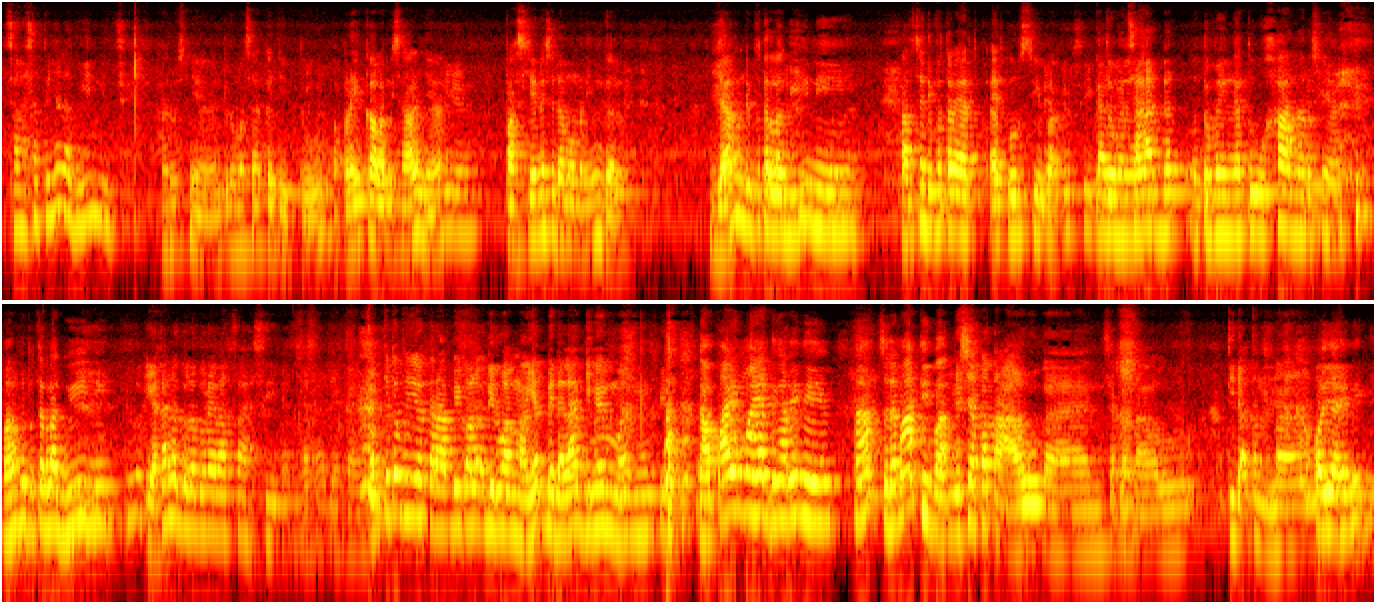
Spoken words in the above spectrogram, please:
Salah satunya lagu ini, cuy. Harusnya di rumah sakit itu, apalagi kalau misalnya Iya. pasiennya sudah mau meninggal, jangan diputar lagu ini. Harusnya diputar ayat, ayat kursi, Pak. kursi, untuk mengingat, untuk mengingat Tuhan harusnya. Malah diputar lagu ini. Ya kan lagu-lagu relaksasi kan katanya kan. Kan itu fisioterapi kalau di ruang mayat beda lagi memang mungkin. Ngapain mayat dengar ini? Hah? Sudah mati, Pak. Ya siapa tahu kan, siapa tahu tidak tenang. Oh ya ini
